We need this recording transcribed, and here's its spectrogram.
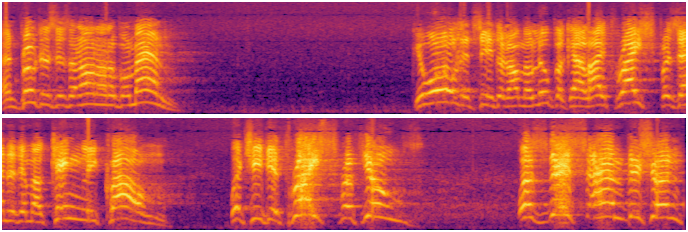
and Brutus is an honorable man. You all did see that on the Lupercal I thrice presented him a kingly crown, which he did thrice refuse. Was this ambition?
